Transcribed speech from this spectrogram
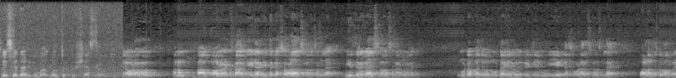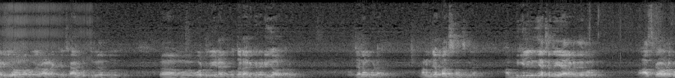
చేసేదానికి మా గొంతు కృషి చేస్తామని చెప్పి. మనం గవర్నమెంట్ ఫామ్ చేయడానికి ఇంత కష్టపడాల్సిన అవసరం లే. మీరు తిరగాల్సిన అవసరం లే. నూట పదో నూట ఇరవై అయితే ఏం కష్టపడాల్సిన అవసరం లే. వాళ్ళంతటా వాళ్ళు రెడీగా ఉన్నారు. వేయడానికి ఫ్యాన్ గుర్తు మీద ఓటు వేయడానికి గుద్దడానికి రెడీగా ఉన్నారు జనం కూడా. మనం చెప్పాల్సిన అవసరం లేదు. ఆ మిగిలినది ఎట్లా చేయాలనేదే మనం. పాస్ కావడం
